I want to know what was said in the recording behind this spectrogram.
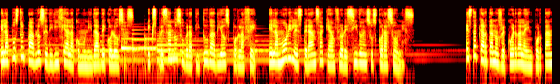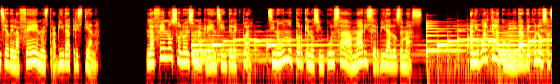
el apóstol Pablo se dirige a la comunidad de Colosas, expresando su gratitud a Dios por la fe, el amor y la esperanza que han florecido en sus corazones. Esta carta nos recuerda la importancia de la fe en nuestra vida cristiana. La fe no solo es una creencia intelectual, sino un motor que nos impulsa a amar y servir a los demás. Al igual que la comunidad de Colosas,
